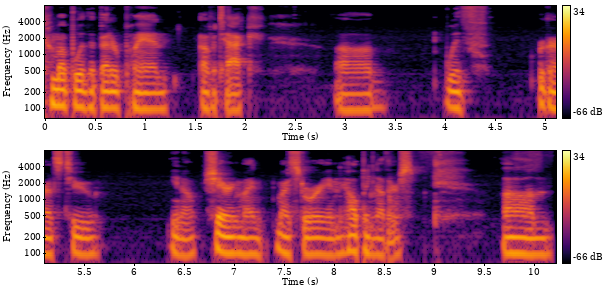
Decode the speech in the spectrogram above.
come up with a better plan of attack um, with regards to you know sharing my my story and helping others. Um,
